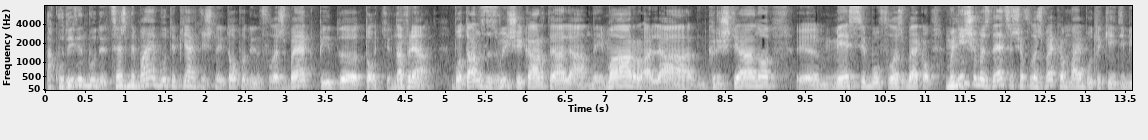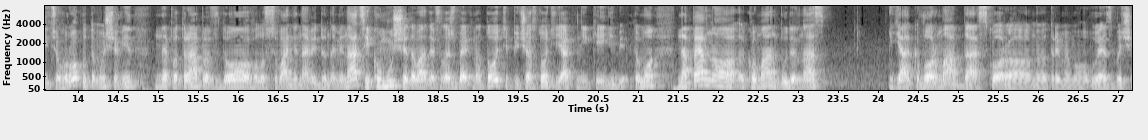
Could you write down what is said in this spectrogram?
А куди він буде? Це ж не має бути п'ятнічний топ-1 флешбек під е, Тотті. Навряд. Бо там зазвичай карти аля Неймар, аля Кріштіано, е, Месі був флешбеком. Мені чомусь здається, що флешбеком має бути KDB цього року, тому що він не потрапив до голосування, навіть до номінації. Кому ще давати флешбек на Тоті під час Тоті, як ні KDB. Тому, напевно, команд буде в нас як вормап, да? скоро ми отримаємо у СБЧ.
